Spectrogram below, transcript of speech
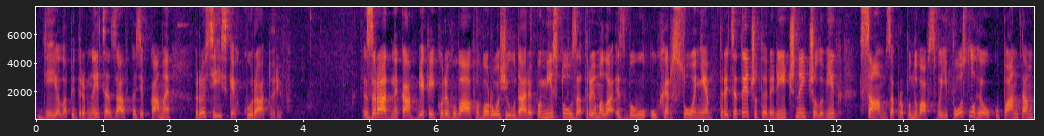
діяла підривниця за вказівками російських кураторів. Зрадника, який коригував ворожі удари по місту, затримала СБУ у Херсоні. 34-річний чоловік сам запропонував свої послуги окупантам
